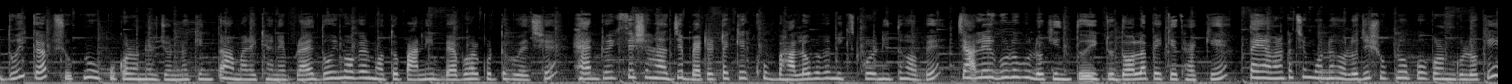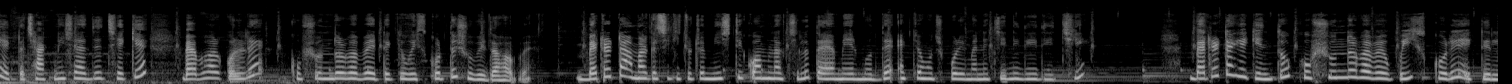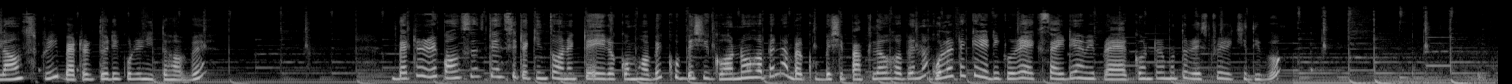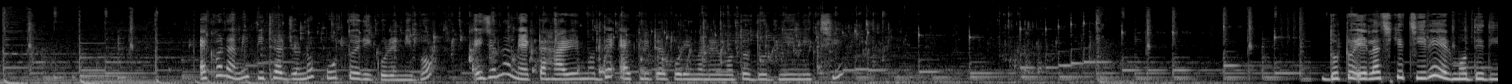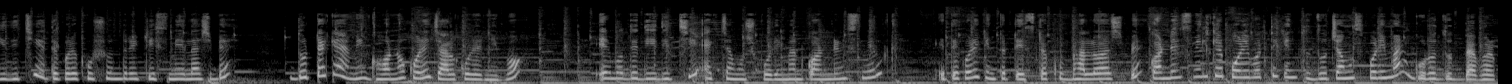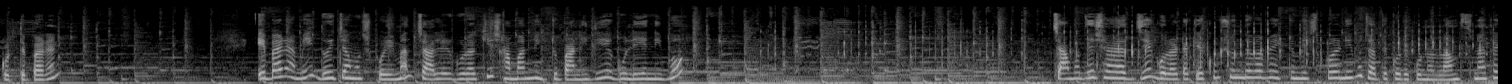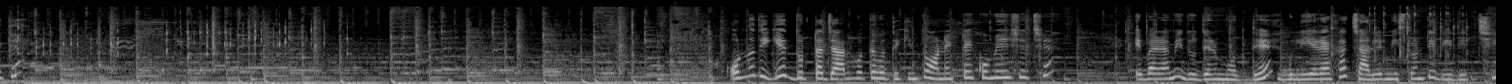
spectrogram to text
দুই কাপ শুকনো উপকরণের জন্য কিন্তু আমার এখানে প্রায় দুই মগের মতো পানি ব্যবহার করতে হয়েছে। হ্যান্ড উইক্সের সাহায্যে ব্যাটারটাকে খুব ভালোভাবে মিক্স করে নিতে হবে। চালের গুঁড়োগুলো কিন্তু একটু দলা পেকে থাকে। তাই আমার কাছে মনে হলো যে শুকনো উপকরণগুলোকে একটা ছাঁকনির সাহায্যে ছেঁকে ব্যবহার করলে খুব সুন্দরভাবে এটাকে উইক্স করতে সুবিধা হবে। ব্যাটারটা আমার কাছে কিছুটা মিষ্টি কম লাগছিল, তাই আমি এর মধ্যে এক চামচ পরিমাণে চিনি দিয়ে দিচ্ছি। ব্যাটারটাকে কিন্তু খুব সুন্দরভাবে উইক্স করে একটি লাঞ্চ ফ্রি ব্যাটার তৈরি করে নিতে হবে। ব্যাটারের কনসিস্টেন্সিটা কিন্তু অনেকটা এইরকম হবে। খুব বেশি ঘন হবে না, আবার খুব বেশি পাতলাও হবে না। গোলাটাকে রেডি করে এক সাইডে আমি প্রায় এক ঘণ্টার মতো রেস্টে রেখে দিব। এখন আমি পিঠার জন্য পুর তৈরি করে নিব। এই জন্য আমি একটা হাঁড়ির মধ্যে এক লিটার পরিমাণের মতো দুধ নিয়ে নিচ্ছি। দুটো এলাচকে চিড়ে এর মধ্যে দিয়ে দিচ্ছি, এতে করে খুব সুন্দর একটি স্মেল আসবে। দুধটাকে আমি ঘন করে জাল করে নিব। এর মধ্যে দিয়ে দিচ্ছি এক চামচ পরিমাণ কনডেন্স মিল্ক এতে করে কিন্তু টেস্টটা খুব ভালো আসবে। কনডেন্স মিল্কের পরিবর্তে কিন্তু দু চামচ পরিমাণ গুঁড়ো দুধ ব্যবহার করতে পারেন। এবার আমি দুই চামচ পরিমাণ চালের গুঁড়াকে সামান্য একটু পানি দিয়ে গুলিয়ে নিব। চামচের সাহায্যে গোলাটাকে খুব সুন্দরভাবে একটু মিক্স করে নিব যাতে করে কোনো লাম্পস না থাকে। অন্যদিকে দুধটা জাল হতে হতে কিন্তু অনেকটাই কমে এসেছে। এবার আমি দুধের মধ্যে গুলিয়ে রাখা চালের মিশ্রণটি দিয়ে দিচ্ছি।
